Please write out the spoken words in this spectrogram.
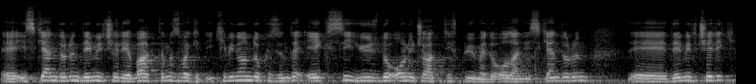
e, İskenderun Demirçelik'e baktığımız vakit 2019 yılında eksi %13 aktif büyümede olan İskenderun e, Demirçelik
